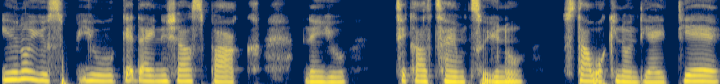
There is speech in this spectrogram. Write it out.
You know, you sp- you get that initial spark, and then you take out time to you know start working on the idea.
